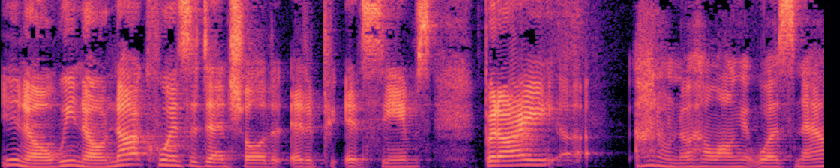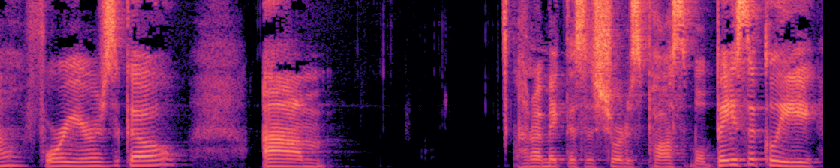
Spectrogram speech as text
you know, we know not coincidental. It, it, it seems, but I, uh, I don't know how long it was now. Four years ago. Um, how do I make this as short as possible? Basically,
